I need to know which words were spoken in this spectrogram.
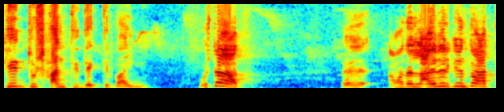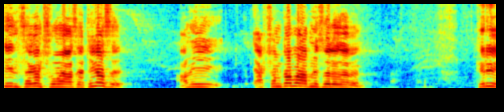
কিন্তু শান্তি দেখতে পাইনি। উস্তাদ আমাদের লাইভের কিন্তু আর তিন সেকেন্ড সময় আছে ঠিক আছে? আমি অ্যাকশন করব আপনি চলে যাবেন। থ্রি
